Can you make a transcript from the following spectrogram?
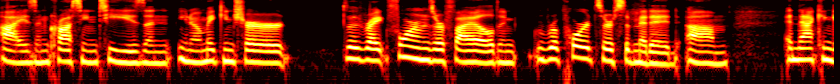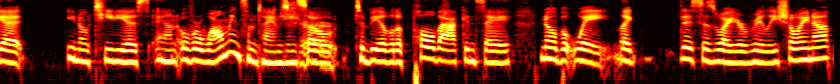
I's and crossing T's, and you know making sure the right forms are filed and reports are submitted, um, and that can get you know tedious and overwhelming sometimes. And so to be able to pull back and say no but wait like this is why you're really showing up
